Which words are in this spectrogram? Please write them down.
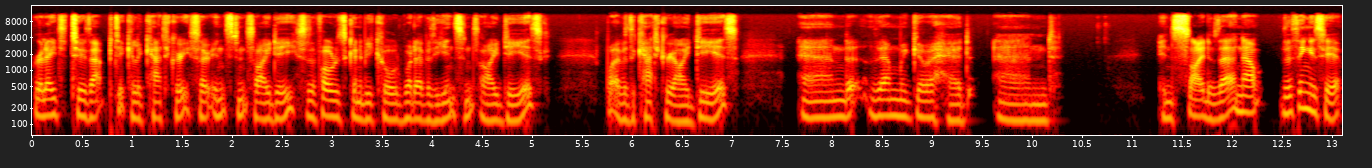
related to that particular category, so instance ID. So the folder is going to be called whatever the instance ID is, whatever the category ID is. And then we go ahead and inside of there. Now, the thing is here,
